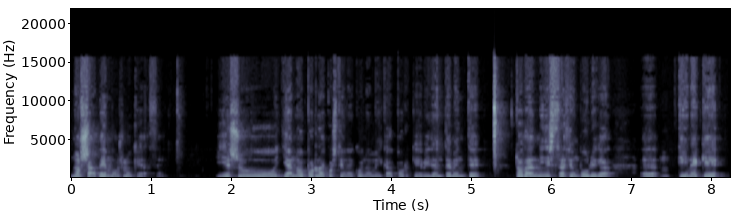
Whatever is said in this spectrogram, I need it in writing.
no sabemos lo que hacen. Y eso ya no por la cuestión económica, porque evidentemente toda administración pública eh, tiene que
